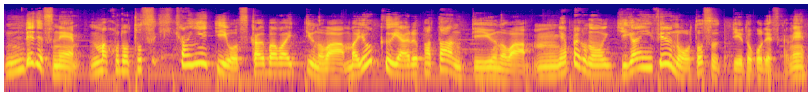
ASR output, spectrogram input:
でですね、まあ、この突撃艦イエティを使う場合っていうのは、まあ、よくやるパターンっていうのは、うん、やっぱりこのギガインフェルノを落とすっていうところですかね。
